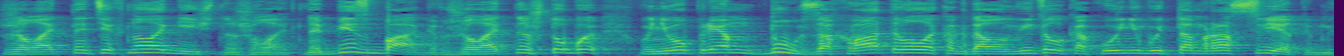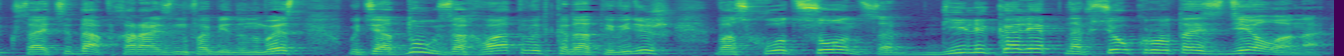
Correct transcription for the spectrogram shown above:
желательно технологично, желательно без багов, желательно, чтобы у него прям дух захватывало, когда он видел какой-нибудь там рассвет. И, кстати, да, в Horizon Forbidden West у тебя дух захватывает, когда ты видишь восход солнца. Великолепно, все круто сделано.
